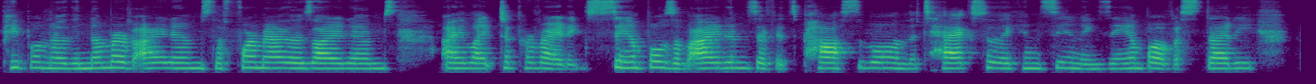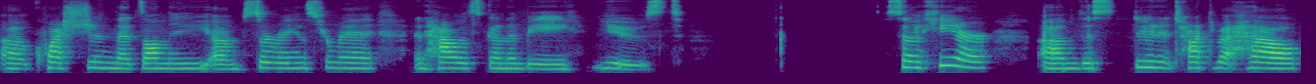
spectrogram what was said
people know the number of items, the format of those items. I like to provide examples of items if it's possible in the text so they can see an example of a study uh, question that's on the um, survey instrument and how it's going to be used. So here, um, the student talked about how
